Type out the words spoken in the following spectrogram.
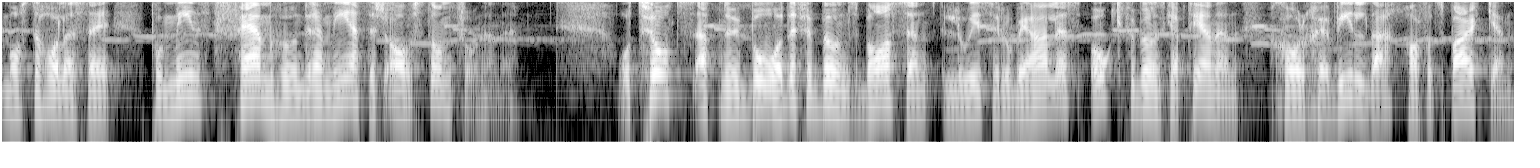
måste hålla sig på minst 500 meters avstånd från henne. Och trots att nu både förbundsbasen Luis Rubiales och förbundskaptenen Jorge Vilda har fått sparken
